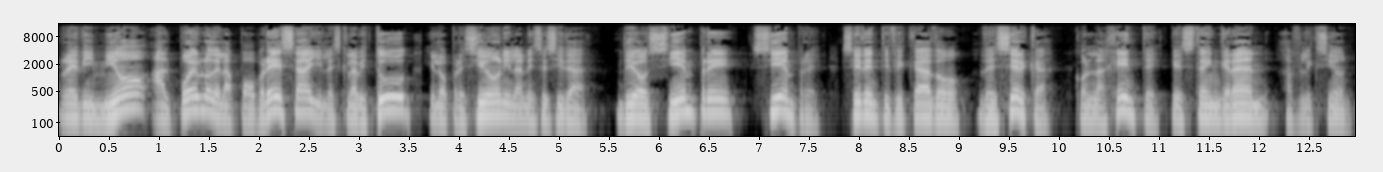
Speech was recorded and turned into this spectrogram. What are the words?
redimió al pueblo de la pobreza y la esclavitud y la opresión y la necesidad. Dios siempre, siempre se ha identificado de cerca con la gente que está en gran aflicción.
